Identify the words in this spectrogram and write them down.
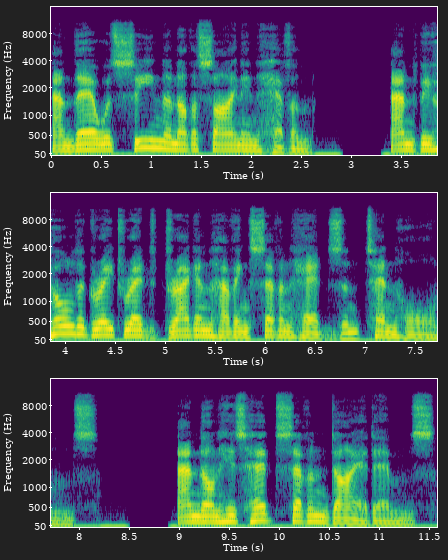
And there was seen another sign in heaven. And behold a great red dragon having seven heads and ten horns. And on his head seven diadems.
